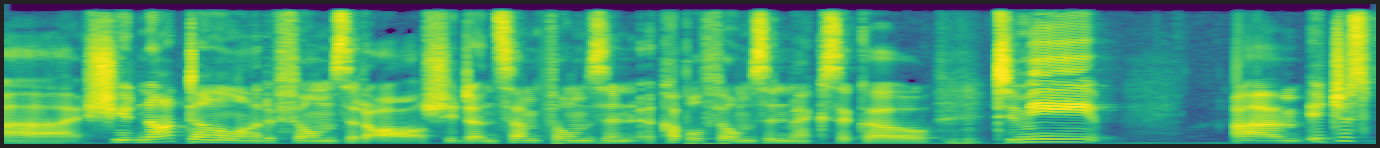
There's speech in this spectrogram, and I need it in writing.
Uh, she had not done a lot of films at all. She'd done some films in a couple films in Mexico. To me, um, it just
